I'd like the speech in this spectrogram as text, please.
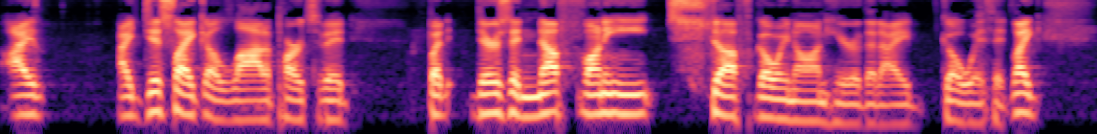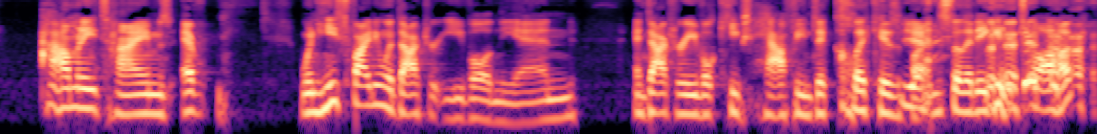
I I dislike a lot of parts of it, but there's enough funny stuff going on here that I go with it. Like how many times ev when he's fighting with Doctor Evil in the end, and Doctor Evil keeps having to click his Yeah. button so that he can talk,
